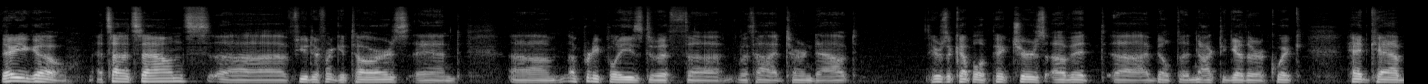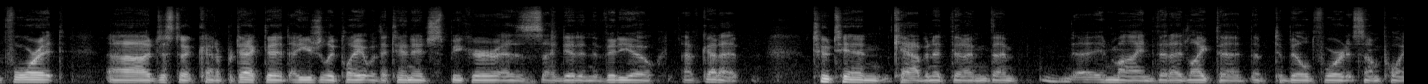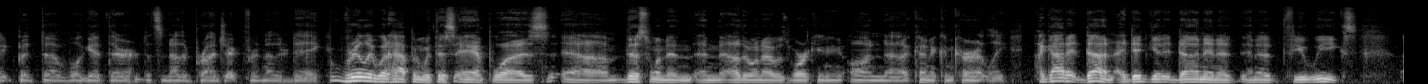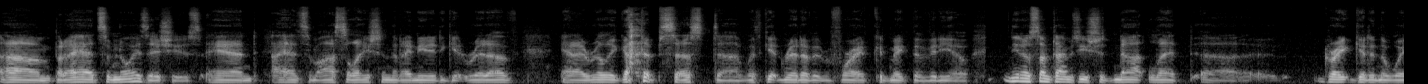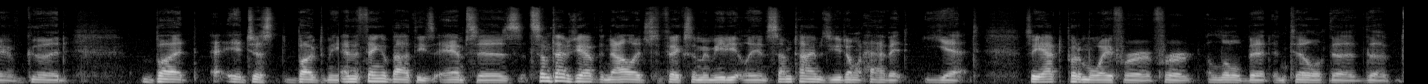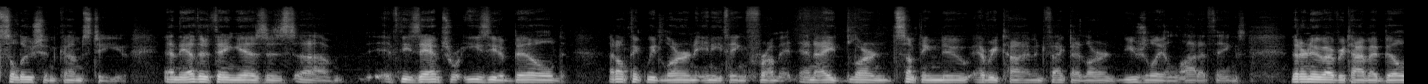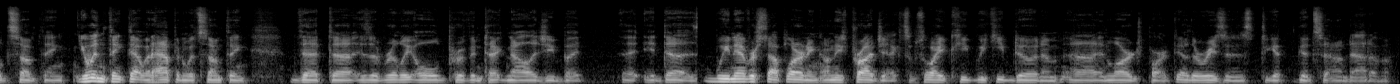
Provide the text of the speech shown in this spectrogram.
There you go. That's how it sounds. Uh, a few different guitars, and um, I'm pretty pleased with uh, with how it turned out. Here's a couple of pictures of it. Uh, I built a knock together a quick head cab for it. Uh, just to kind of protect it. I usually play it with a 10 inch speaker as I did in the video. I've got a 210 cabinet that I'm, I'm in mind that I'd like to to build for it at some point, but uh, we'll get there. That's another project for another day. Really, what happened with this amp was um, this one and, and the other one I was working on uh, kind of concurrently. I got it done. I did get it done in a in a few weeks. Um, but I had some noise issues and I had some oscillation that I needed to get rid of and I really got obsessed uh, with getting rid of it before I could make the video. You know, sometimes you should not let uh, great get in the way of good, but it just bugged me. And the thing about these amps is sometimes you have the knowledge to fix them immediately, and sometimes you don't have it yet. So you have to put them away for, for a little bit until the, the solution comes to you. And the other thing is, is um, if these amps were easy to build, I don't think we'd learn anything from it. And I learned something new every time. In fact, I learned usually a lot of things that are new every time I build something. You wouldn't think that would happen with something that uh, is a really old proven technology, but uh, it does. We never stop learning on these projects. That's why we keep, we keep doing them uh, in large part. The other reason is to get good sound out of them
